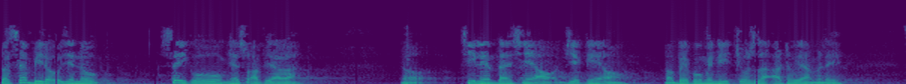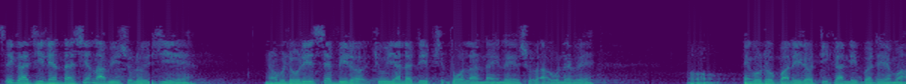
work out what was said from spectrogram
တော့ဆက်ပြီးတော့ဦးဇင်းတို့စိတ်ကိုမြတ်စွာဘုရားကနော်ကြည်လင်တန်ရှင်းအောင်အပြည့်ကင်းအောင်နော်ဘယ်ပုံမနည်းကြိုးစားအထောက်ရမလဲစိတ်ကကြည်လင်တန်ရှင်းလာပြီဆိုလို့ရှိရင်နော်ဘယ်လိုတွေဆက်ပြီးတော့အကျိုးရလဒ်တွေဖြစ်ပေါ်လာနိုင်လဲဆိုတာကိုလည်းပဲဟောအင်္ဂုတ္တပါဠိတော်တိကနိပတ်ထဲမှာ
